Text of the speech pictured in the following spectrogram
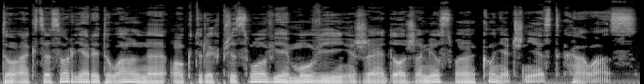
to akcesoria rytualne, o których przysłowie mówi, że do rzemiosła koniecznie jest hałas.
